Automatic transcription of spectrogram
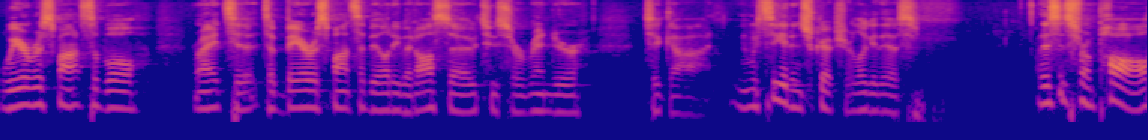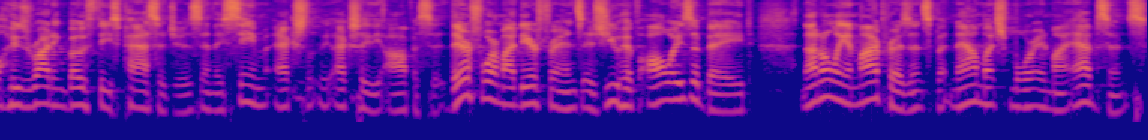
we're responsible, right, to, to bear responsibility, but also to surrender to God. And we see it in Scripture. Look at this. This is from Paul, who's writing both these passages, and they seem actually, actually the opposite. Therefore, my dear friends, as you have always obeyed, not only in my presence, but now much more in my absence,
